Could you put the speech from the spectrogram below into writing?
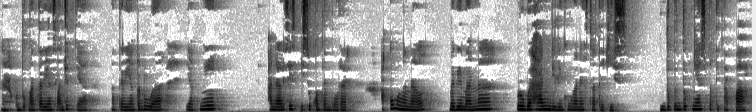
Nah, untuk materi yang selanjutnya, materi yang kedua, yakni analisis isu kontemporer. Aku mengenal bagaimana perubahan di lingkungan yang strategis. Bentuk-bentuknya seperti apa.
